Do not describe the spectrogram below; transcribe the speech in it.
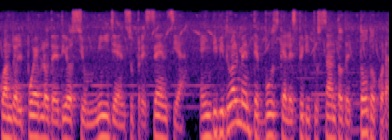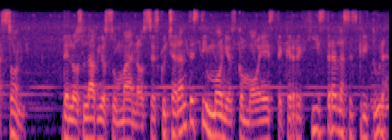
Cuando el pueblo de Dios se humille en su presencia e individualmente busque al Espíritu Santo de todo corazón, de los labios humanos se escucharán testimonios como este que registra las escrituras.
